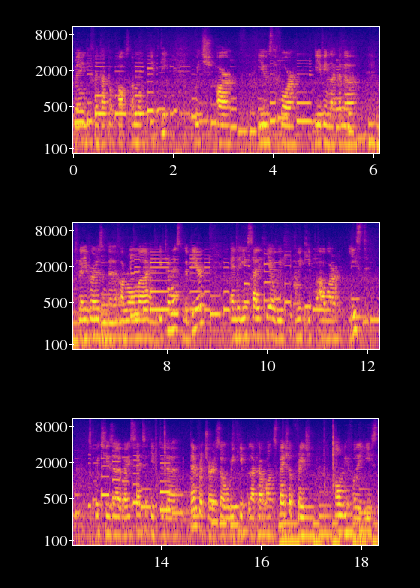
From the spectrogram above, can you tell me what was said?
many different type of hops, almost 50, which are used for giving like the flavors and the aroma and bitterness to the beer. And then inside here we, we keep our yeast, which is uh, very sensitive to the temperature. So we keep like a one special fridge only for the yeast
